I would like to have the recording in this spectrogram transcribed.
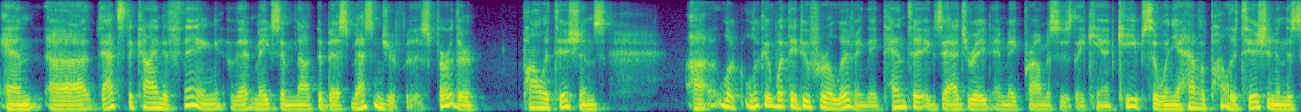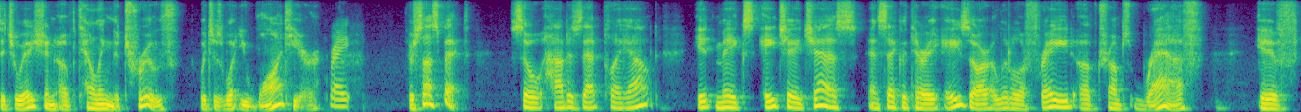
And uh, that's the kind of thing that makes him not the best messenger for this. Further, politicians uh, look look at what they do for a living. They tend to exaggerate and make promises they can't keep. So when you have a politician in the situation of telling the truth, which is what you want here, right? They're suspect. So how does that play out? It makes HHS and Secretary Azar a little afraid of Trump's wrath if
